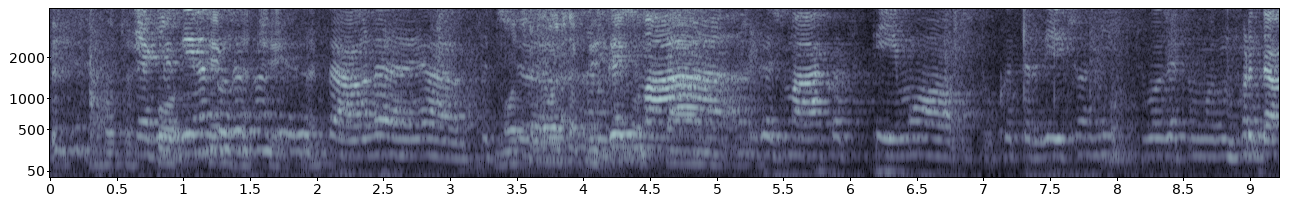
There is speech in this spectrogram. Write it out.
bo težko ja, glede na to, da sem si zastavila, ja, pač angažma, angažma kot temo, kot rdečo nit, svojega sem morda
